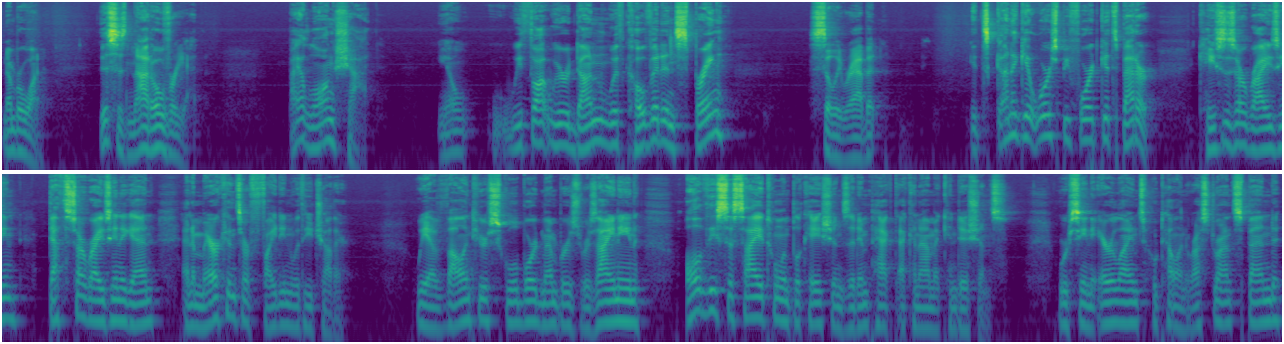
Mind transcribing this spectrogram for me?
Number one, this is not over yet by a long shot. You know, we thought we were done with COVID in spring. Silly rabbit. It's going to get worse before it gets better. Cases are rising, deaths are rising again, and Americans are fighting with each other. We have volunteer school board members resigning, all of these societal implications that impact economic conditions. We're seeing airlines, hotel, and restaurant spend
